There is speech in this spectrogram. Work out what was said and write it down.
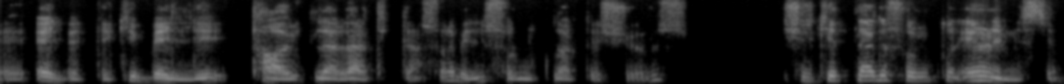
E, elbette ki belli taahhütler verdikten sonra belli sorumluluklar taşıyoruz. Şirketlerde sorumlulukların en önemlisi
